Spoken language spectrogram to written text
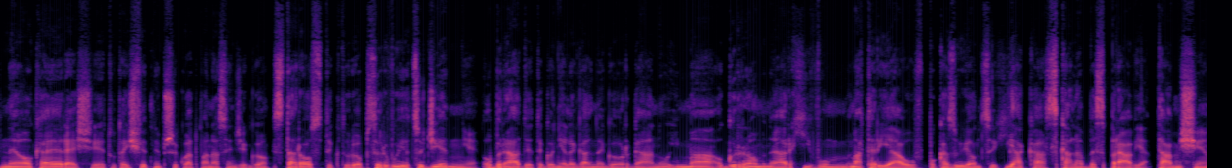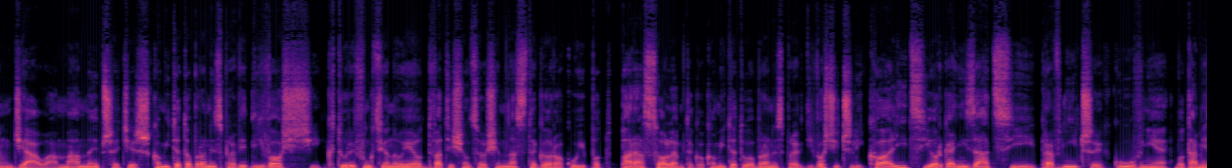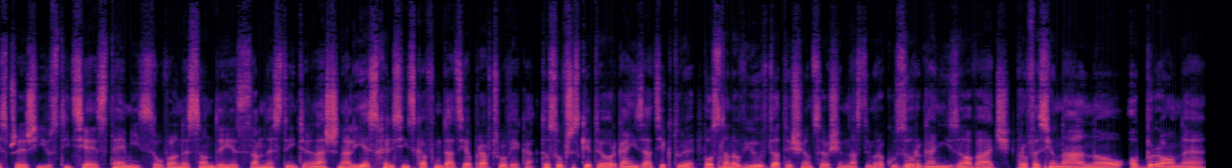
neo-KRS-ie. Tutaj świetny przykład pana sędziego starosty, który obserwuje codziennie obrady tego nielegalnego organu i ma ogromne archiwum materiałów pokazujących, jaka skala bezprawia tam się działa. Mamy przecież Komitet Obrony Sprawiedliwości, który funkcjonuje od 2018 roku i pod parasolem tego Komitetu Obrony Sprawiedliwości, czyli koalicji organizacji prawniczych głównie, bo tam jest przecież Justicja, jest Temis, są wolne sądy, jest Amnesty International, jest Helsińska Fundacja Praw Człowieka. To są wszystkie te organizacje, które postanowiły w 2018 roku zorganizować profesjonalną obronę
